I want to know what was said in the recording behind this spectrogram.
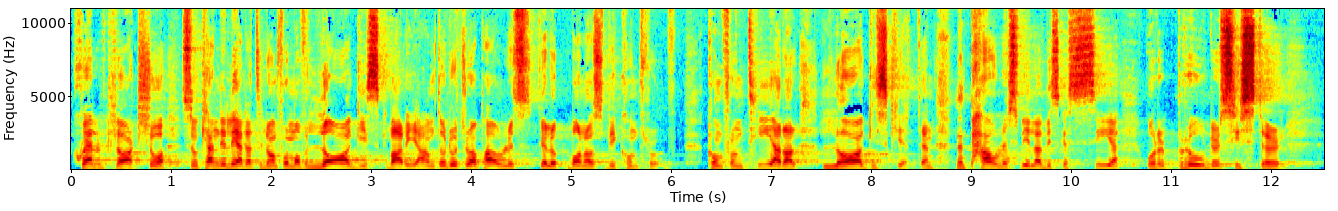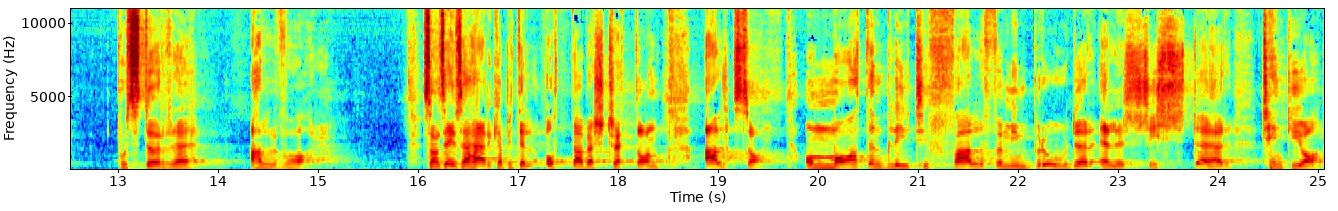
Självklart så, så kan det leda till någon form av lagisk variant. och Då tror jag Paulus skulle uppmana oss att vi konfronterar lagiskheten. Men Paulus vill att vi ska se vår broder syster på större allvar. Så han säger så här i kapitel 8, vers 13. Alltså, om maten blir till fall för min broder eller syster tänker jag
